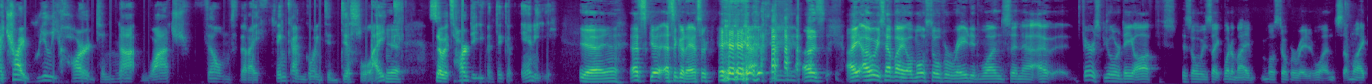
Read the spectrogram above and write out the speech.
I try really hard to not watch films that I think I'm going to dislike. Yeah. So it's hard to even think of any. Yeah, yeah, that's good. That's a good answer. I was, I, I always have my most overrated ones, and uh, I, Ferris Bueller Day Off is always like one of my most overrated ones. I'm like,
